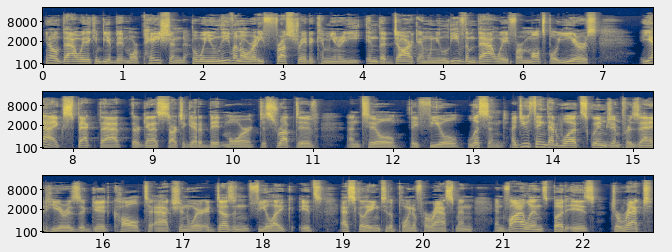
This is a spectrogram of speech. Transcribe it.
you know, that way they can be a bit more patient. But when you leave an already frustrated community in the dark and when you leave them that way for multiple years, yeah, expect that they're going to start to get a bit more disruptive until they feel listened. I do think that what Squimjim presented here is a good call to action where it doesn't feel like it's escalating to the point of harassment and violence, but is direct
